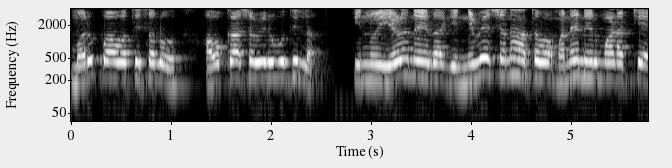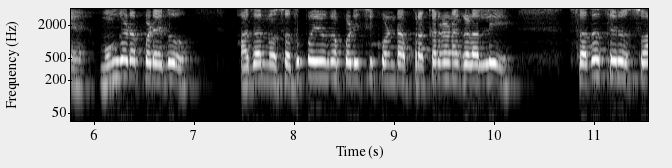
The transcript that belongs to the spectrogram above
ಮರುಪಾವತಿಸಲು ಅವಕಾಶವಿರುವುದಿಲ್ಲ. ಇನ್ನು ಏಳನೆಯದಾಗಿ ನಿವೇಶನ ಅಥವಾ ಮನೆ ನಿರ್ಮಾಣಕ್ಕೆ ಮುಂಗಡ ಪಡೆದು ಅದನ್ನು ಸದುಪಯೋಗಪಡಿಸಿಕೊಂಡ ಪ್ರಕರಣಗಳಲ್ಲಿ ಸದಸ್ಯರು ಸ್ವ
